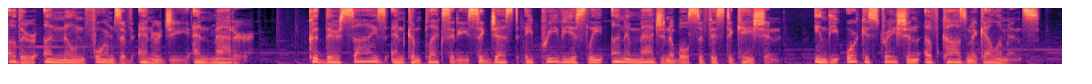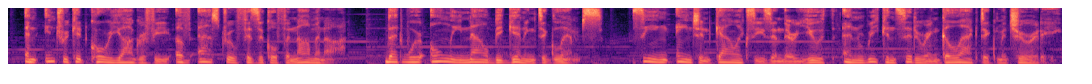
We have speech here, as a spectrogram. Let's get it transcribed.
other unknown forms of energy and matter? Could their size and complexity suggest a previously unimaginable sophistication in the orchestration of cosmic elements, an intricate choreography of astrophysical phenomena that we're only now beginning to glimpse, seeing ancient galaxies in their youth and reconsidering galactic maturity.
